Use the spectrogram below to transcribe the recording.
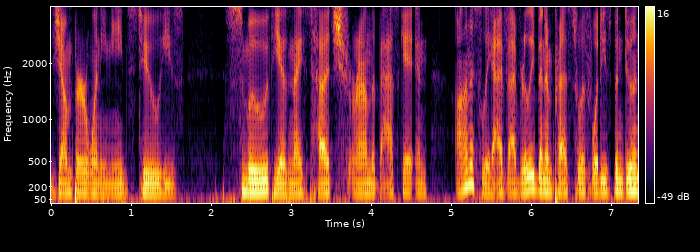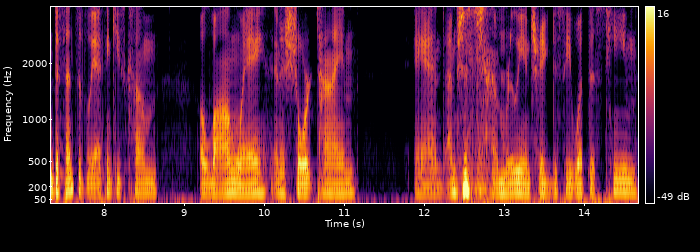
jumper when he needs to. He's smooth. He has nice touch around the basket. And honestly, I've, I've really been impressed with what he's been doing defensively. I think he's come a long way in a short time. And I'm just, I'm really intrigued to see what this team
